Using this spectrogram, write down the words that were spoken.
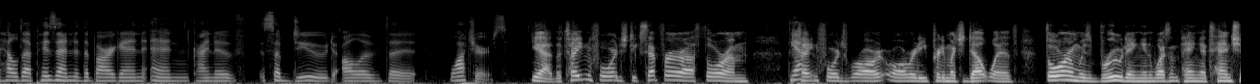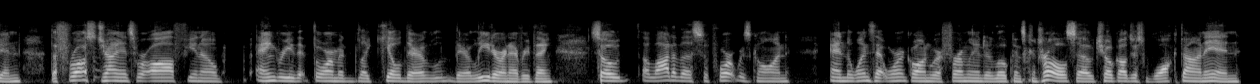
held up his end of the bargain and kind of subdued all of the Watchers. Yeah, the Titan Forged, except for uh, Thorim, the Yeah. Titan Forged were al- already pretty much dealt with. Thorim was brooding and wasn't paying attention. The Frost Giants were off, you know, angry that Thorim had like killed their their leader and everything. So a lot of the support was gone, and the ones that weren't gone were firmly under Loken's control. So Cho'Gall just walked on in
